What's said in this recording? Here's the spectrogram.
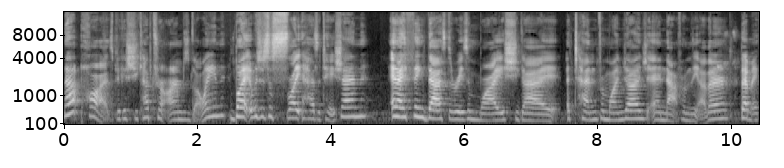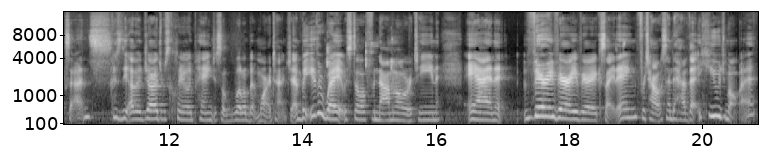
not pause because she kept her arms going but it was just a slight hesitation. And i think that's the reason why she got a 10 from one judge and not from the other. That makes sense. because the other judge was clearly paying just a little bit more attention. But either way, it was still a phenomenal routine. And very, very, very exciting for Towson to have that huge moment.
